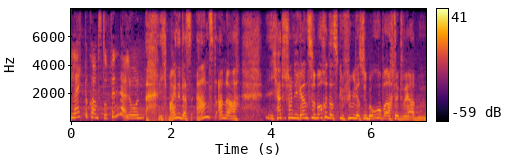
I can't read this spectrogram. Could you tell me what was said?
Vielleicht bekommst du Finderlohn. Ich meine das ernst, Anna. Ich hatte schon die ganze Woche das Gefühl, dass wir beobachtet werden.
